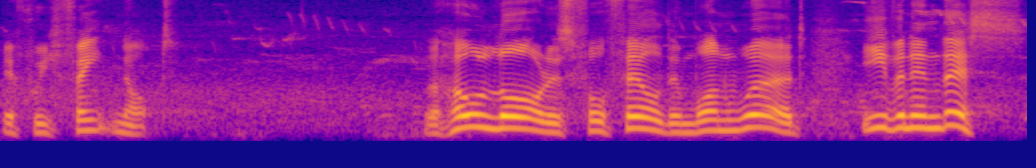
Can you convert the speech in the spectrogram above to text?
if we faint not. The whole law is fulfilled in one word, even in this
